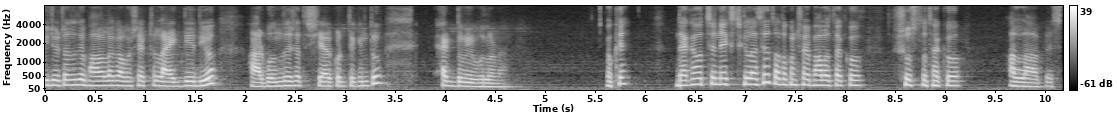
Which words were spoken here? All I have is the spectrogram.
ভিডিওটা যদি ভালো লাগে, অবশ্যই একটা লাইক দিয়ে দিও, আর বন্ধুদের সাথে শেয়ার করতে কিন্তু একদমই ভুলো না, ওকে? দেখা হচ্ছে নেক্সট ক্লাসে ততক্ষণ সবাই ভালো থাকো, সুস্থ থাকো, আল্লাহ হাফেজ।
